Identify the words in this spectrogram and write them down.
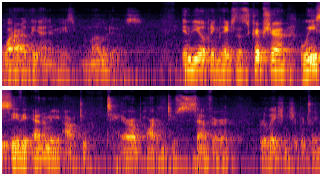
What are the enemy's motives? In the opening pages of Scripture, we see the enemy out to tear apart and to sever relationship between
